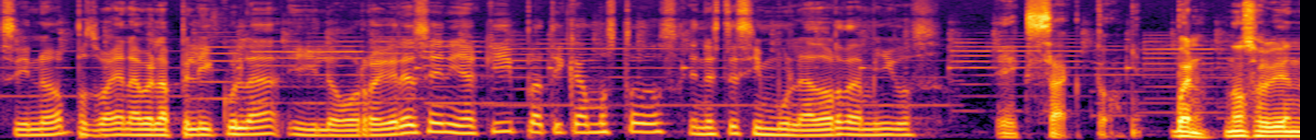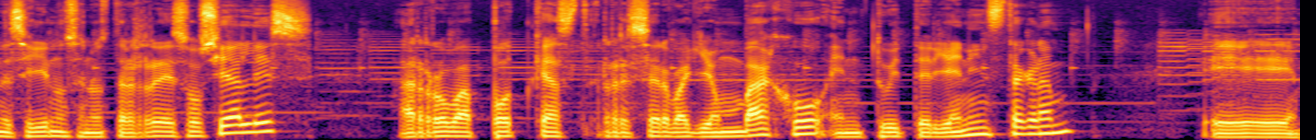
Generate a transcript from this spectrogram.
Si no, pues vayan a ver la película y luego regresen y aquí platicamos todos en este simulador de amigos. Exacto. Bueno, no se olviden de seguirnos en nuestras redes sociales, arroba podcast reserva guion bajo en Twitter y en Instagram. Eh,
